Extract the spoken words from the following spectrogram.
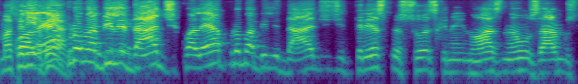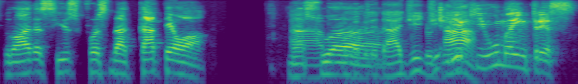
Mas qual é a probabilidade? Qual é a probabilidade de três pessoas que nem nós não usarmos drogas se isso fosse da KTO? Na a sua probabilidade de. Eu diria ah, que uma em três.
